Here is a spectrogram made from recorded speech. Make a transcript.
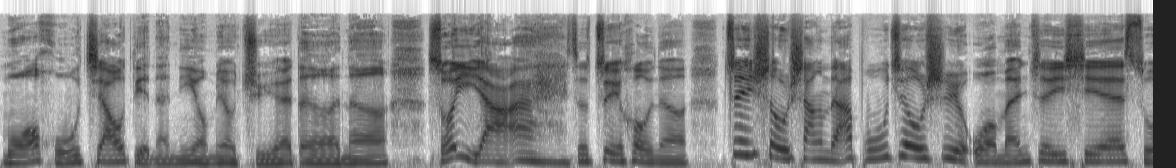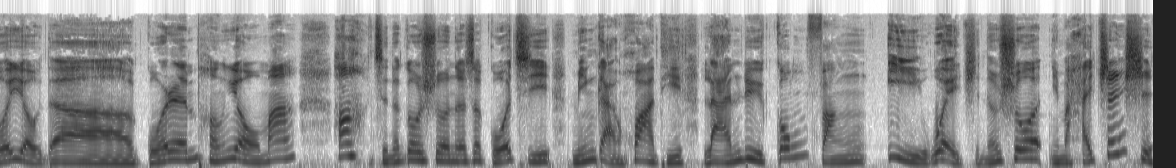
模糊焦点呢。你有没有觉得呢？所以呀、啊，哎，这最后呢，最受伤的啊，不就是我们这一些所有的国人朋友吗？好，只能够说呢，这国籍敏感话题，蓝绿攻防意味，只能说你们还真是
